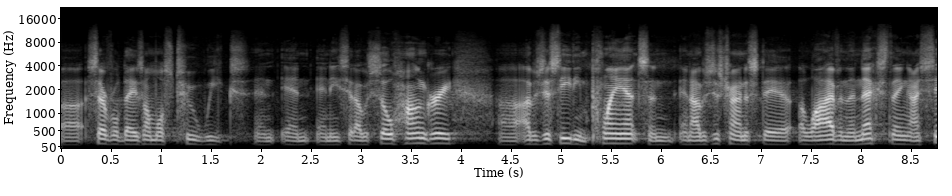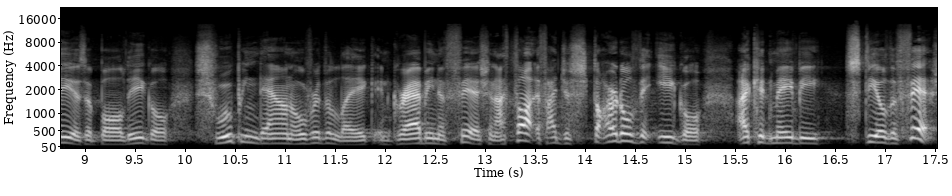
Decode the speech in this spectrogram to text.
uh, several days, almost two weeks. And, and, and he said, I was so hungry. Uh, I was just eating plants and, and I was just trying to stay alive. And the next thing I see is a bald eagle swooping down over the lake and grabbing a fish. And I thought if I just startled the eagle, I could maybe steal the fish.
